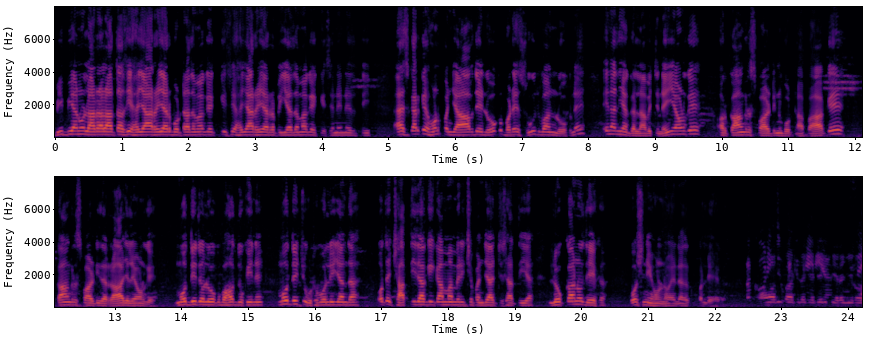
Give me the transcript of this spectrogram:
ਬੀਬੀਆਂ ਨੂੰ ਲਾਰਾ ਲਾਤਾ ਸੀ, ਹਜ਼ਾਰ ਹਜ਼ਾਰ ਵੋਟਾਂ ਦੇਵਾਂਗੇ, ਕਿਸੇ ਹਜ਼ਾਰ ਹਜ਼ਾਰ ਰੁਪਈਆ ਦੇਵਾਂਗੇ, ਕਿਸੇ ਨੇ ਨਹੀਂ ਦਿੱਤੀ। ਇਸ ਕਰਕੇ ਹੁਣ ਪੰਜਾਬ ਦੇ ਲੋਕ ਬੜੇ ਸੂਝਵਾਨ ਲੋਕ ਨੇ। ਇਹਨਾਂ ਦੀਆਂ ਗੱਲਾਂ ਵਿੱਚ ਨਹੀਂ ਆਉਣਗੇ ਔਰ ਕਾਂਗਰਸ ਪਾਰਟੀ ਨੂੰ ਵੋਟਾਂ ਪਾ ਕੇ ਕਾਂਗਰਸ ਪਾਰਟੀ ਦਾ ਰਾਜ ਲਿਆਉਣਗੇ। ਮੋਦੀ ਤੋਂ ਲੋਕ ਬਹੁਤ ਦੁਖੀ ਨੇ। ਮੋਦੀ ਝੂਠ ਬੋਲੀ ਜਾਂਦਾ। ਉਹ ਤੇ ਛਾਤੀ ਦਾ ਕੀ ਕੰਮ ਆ? ਮੇਰੀ 56 ਚ ਛਾਤੀ ਆ। ਲੋਕਾਂ ਨੂੰ ਦੇਖ ਕੁਛ ਨਹੀਂ ਹੁਣ ਇਹਨਾਂ ਦੇ ਪੱਲੇ ਹੈਗਾ। ਆਮ ਆਦਮੀ ਪਾਰਟੀ ਦਾ ਕਹਿੰਦੇ ਕਿ 13 ਜ਼ੀਰੋ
